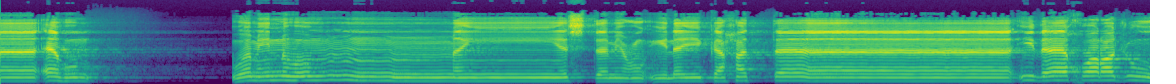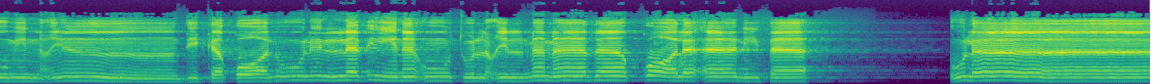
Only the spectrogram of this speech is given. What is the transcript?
ومنهم من يستمع إليك حتى إذا خرجوا من عندك قالوا للذين أوتوا العلم ماذا قال آنفا أولئك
